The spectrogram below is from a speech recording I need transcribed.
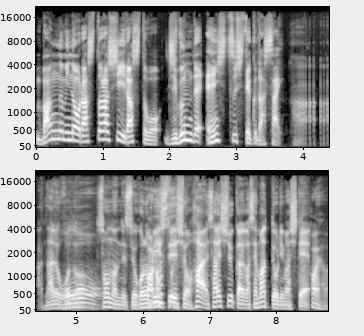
番組のラストらしいラストを自分で演出してください。あーなるほおどー。そうなんですよ。このあ B ラステーションはい最終回が迫っておりまして、はいはい。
